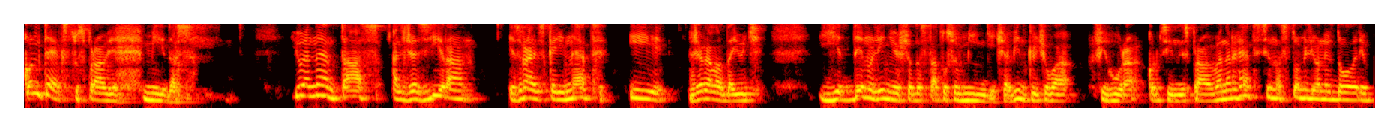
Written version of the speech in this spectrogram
Контекст у справі Мідас. UNN, ТАСС, Аль-Джазіра, Ізраїльська ІНЕТ і джерела дають єдину лінію щодо статусу Міндіча. Він ключова фігура корупційної справи в енергетиці на 100 мільйонів доларів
